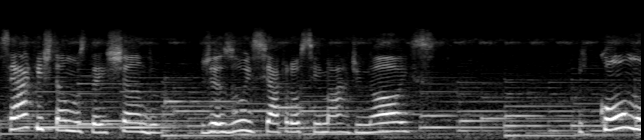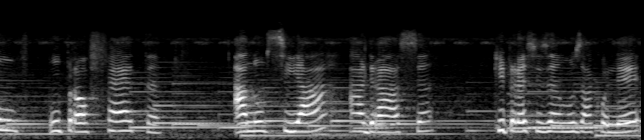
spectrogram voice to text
Será que estamos deixando Jesus se aproximar de nós e, como um, profeta, anunciar a graça que precisamos acolher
